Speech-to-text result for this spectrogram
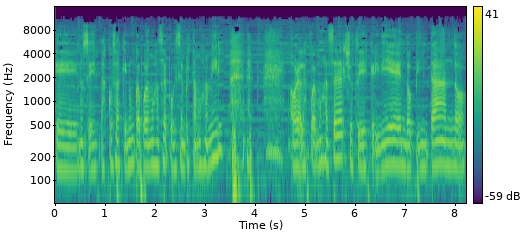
eh, no sé, las cosas que nunca podemos hacer porque siempre estamos a mil, ahora las podemos hacer, yo estoy escribiendo, pintando,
